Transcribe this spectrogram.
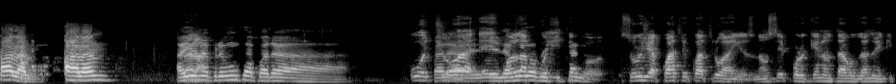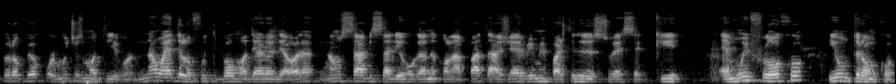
Alan, Alan, Hay una pregunta para. Ochoa es bola político. Surge a 4 y 4 años. No sé por qué no está jugando en equipo europeo por muchos motivos. No es de lo fútbol moderno de ahora. No sabe salir jugando con la pata. Ayer vimos en partido de Suecia que es muy flojo y un tronco.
